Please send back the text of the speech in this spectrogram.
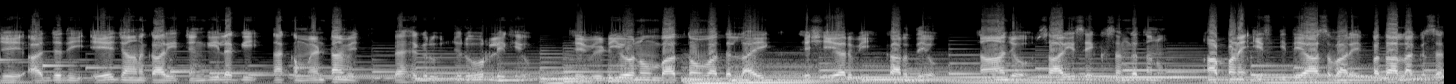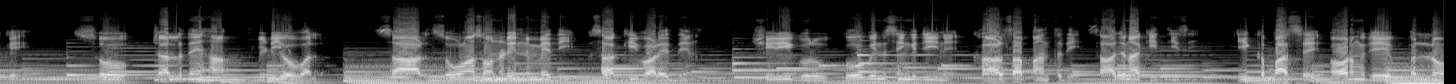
ਜੇ ਅੱਜ ਦੀ ਇਹ ਜਾਣਕਾਰੀ ਚੰਗੀ ਲੱਗੀ ਤਾਂ ਕਮੈਂਟਾਂ ਵਿੱਚ ਵਾਹਿਗੁਰੂ ਜ਼ਰੂਰ ਲਿਖਿਓ ਤੇ ਵੀਡੀਓ ਨੂੰ ਵੱਧ ਤੋਂ ਵੱਧ ਲਾਈਕ ਤੇ ਸ਼ੇਅਰ ਵੀ ਕਰ ਦਿਓ ਤਾਂ ਜੋ ਸਾਰੀ ਸਿੱਖ ਸੰਗਤ ਨੂੰ ਆਪਣੇ ਇਸ ਇਤਿਹਾਸ ਬਾਰੇ ਪਤਾ ਲੱਗ ਸਕੇ। ਸੋ ਚੱਲਦੇ ਹਾਂ ਵੀਡੀਓ ਵੱਲ। ਸਾਲ 1699 ਦੀ ਵਿਸਾਖੀ ਵਾਲੇ ਦਿਨ ਸ੍ਰੀ ਗੁਰੂ ਗੋਬਿੰਦ ਸਿੰਘ ਜੀ ਨੇ ਖਾਲਸਾ ਪੰਥ ਦੀ ਸਾਜਨਾ ਕੀਤੀ ਸੀ। ਇੱਕ ਪਾਸੇ ਔਰੰਗਜ਼ੇਬ ਵੱਲੋਂ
